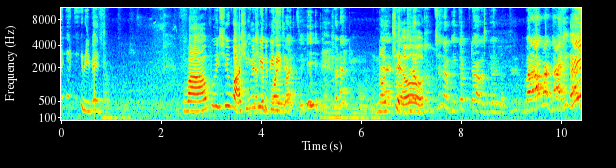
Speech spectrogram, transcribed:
রিভেঞ্জ। হ্যাঁ, ওয়াও পুশু ওয়াশিং মেশিনে ঢুকিয়ে দিয়েছে। শোনা হ্যাঁ, ও। ভিতরটা ওর গাড়ি গাড়ি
